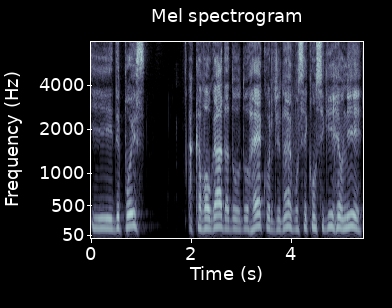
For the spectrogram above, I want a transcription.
E depois a cavalgada do, do recorde, né? você conseguir reunir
